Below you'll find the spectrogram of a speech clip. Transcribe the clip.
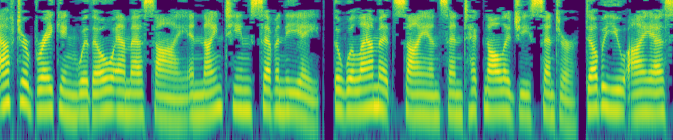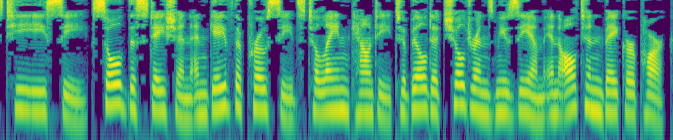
After breaking with OMSI in 1978, the Willamette Science and Technology Center WISTEC sold the station and gave the proceeds to Lane County to build a children's museum in Alton Baker Park.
